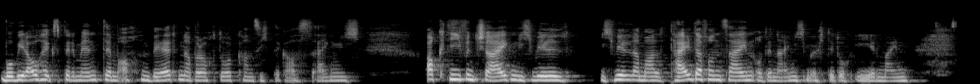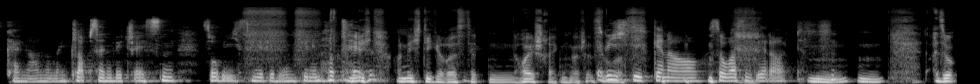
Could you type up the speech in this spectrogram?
wo wir auch Experimente machen werden. Aber auch dort kann sich der Gast eigentlich aktiv entscheiden, ich will ich will da mal Teil davon sein oder nein, ich möchte doch eher mein, keine Ahnung, mein Club-Sandwich essen, so wie ich es mir gewohnt bin im Hotel. Nicht, und nicht die gerösteten Heuschrecken oder so. Richtig, genau, sowas in der Art. Mhm, mhm. Also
